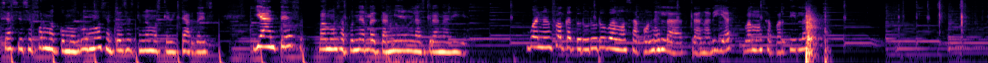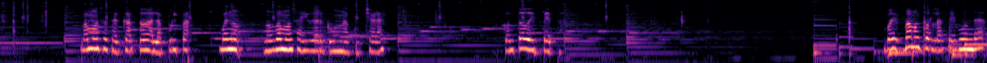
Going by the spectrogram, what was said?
se hace se forma como grumos entonces tenemos que evitar de eso y antes vamos a ponerle también las granadillas bueno, enfoca turururu, vamos a poner las granadillas, vamos a partirlas. Vamos a sacar toda la pulpa. Bueno, nos vamos a ayudar con una cuchara. Con todo y pepa. Vamos por la segunda.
